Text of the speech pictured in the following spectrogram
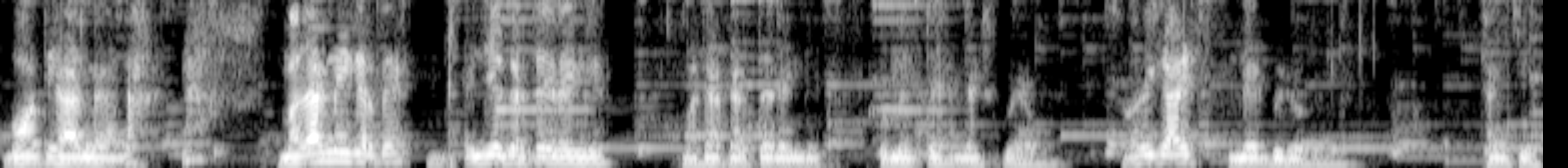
बहुत ही हार्ड लगा ना। मज़ाक नहीं करते एंजॉय करते रहेंगे। मज़ा करते रहेंगे। तो मिलते हैं नेक्स्ट वीडियो में। सॉरी गाइस लेट वीडियो के लिए। Thank you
